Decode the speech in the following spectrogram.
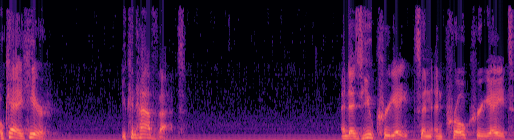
okay, here, you can have that. And as you create and, and procreate,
